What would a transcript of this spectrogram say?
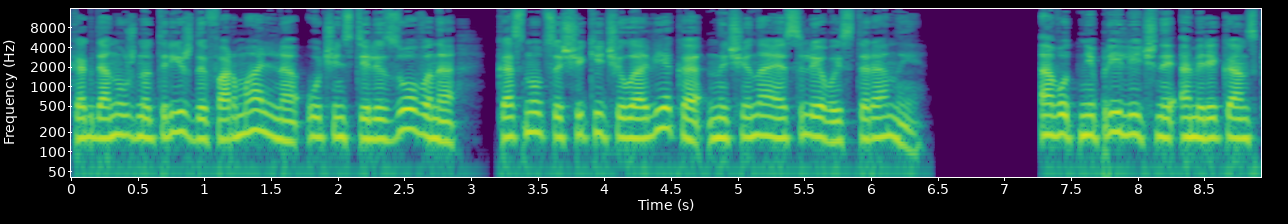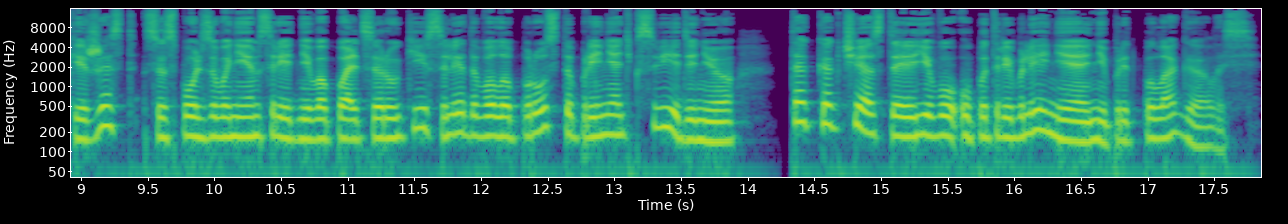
когда нужно трижды формально, очень стилизованно коснуться щеки человека, начиная с левой стороны. А вот неприличный американский жест с использованием среднего пальца руки следовало просто принять к сведению – так как частое его употребление не предполагалось.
